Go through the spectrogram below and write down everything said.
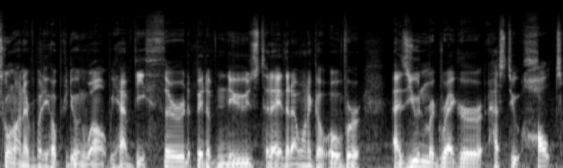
What's going on, everybody? Hope you're doing well. We have the third bit of news today that I want to go over. As Ewan McGregor has to halt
